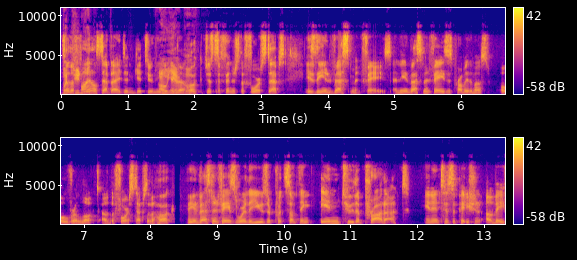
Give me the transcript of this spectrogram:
But so the final know, step that I didn't get to in the, oh, yeah, in the hook, ahead. just to finish the four steps, is the investment phase, and the investment phase is probably the most overlooked of the four steps of the hook. The investment phase is where the user puts something into the product in anticipation of a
